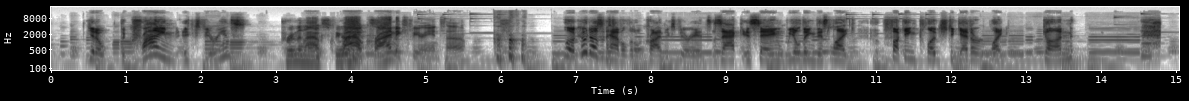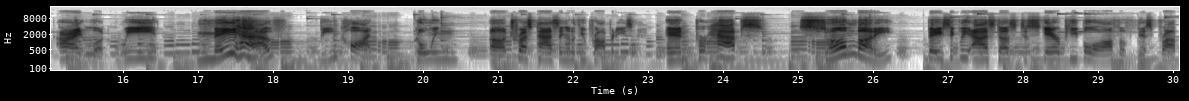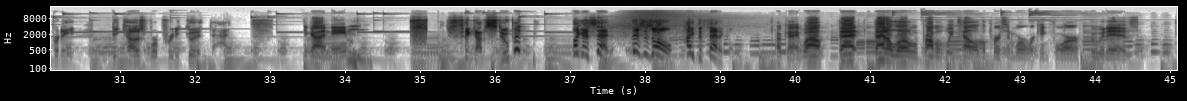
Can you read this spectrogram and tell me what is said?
you know, the crime experience. Criminal Wow, experience. wow, crime experience, huh? Look, who doesn't have a little crime experience? Zach is saying, wielding this like fucking clutched together like gun. All right, look, we may have been caught going uh, trespassing on a few properties, and perhaps somebody basically asked us to scare people off of this property because we're pretty good at that. You got a name? Hmm. You think I'm stupid? Like I said, this is all hypothetical. Okay, well, that that alone will probably tell the person we're working for who it is.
